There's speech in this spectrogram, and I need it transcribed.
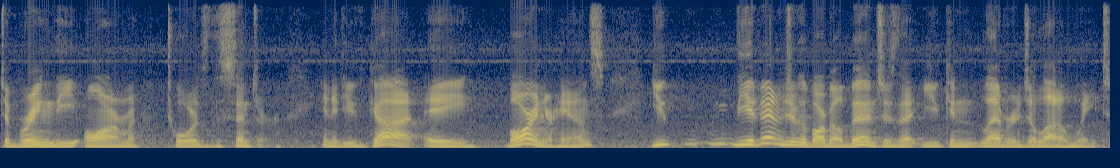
to bring the arm towards the center. And if you've got a bar in your hands, you the advantage of the barbell bench is that you can leverage a lot of weight.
